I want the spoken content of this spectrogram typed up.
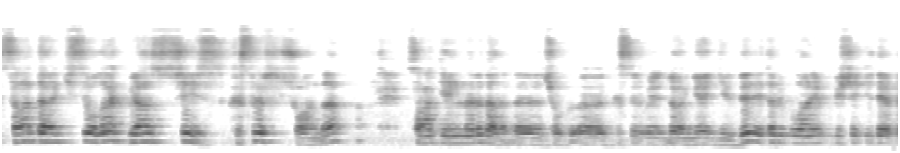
sanat dergisi olarak biraz şeyiz, kısır şu anda. Sanat yayınları da e, çok e, kısır bir döngüye girdi. E, tabii bu hani bir şekilde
